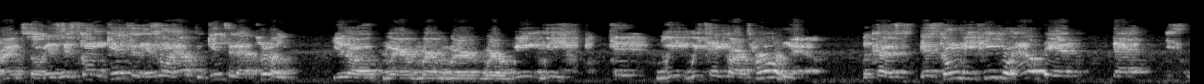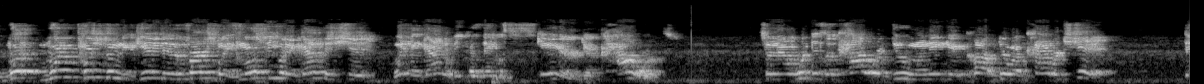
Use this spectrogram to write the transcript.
Right? So it's, it's going to get to it's going to have to get to that point, you know, where where where where we we we we take our time now because there's going to be people out there that what what pushed them to get it in the first place? Most people that got this shit went and got it because they were scared. They're cowards. So now, what does a coward do when they get caught doing coward shit? They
